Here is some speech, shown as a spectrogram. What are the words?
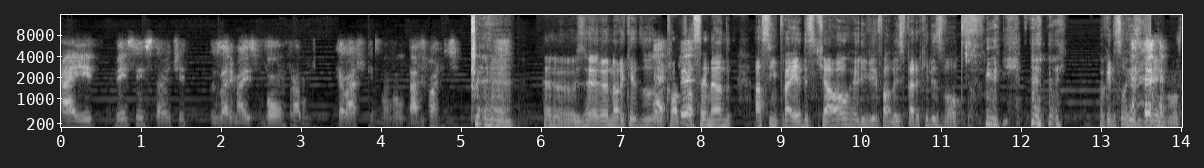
Aí, nesse instante, os animais voam pra longe. Relaxa que eles vão voltar de Na hora que ele- É, o Claudio tá acenando assim pra eles, tchau, ele vira e fala, espero que eles voltem. Com aquele sorriso de nervoso.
